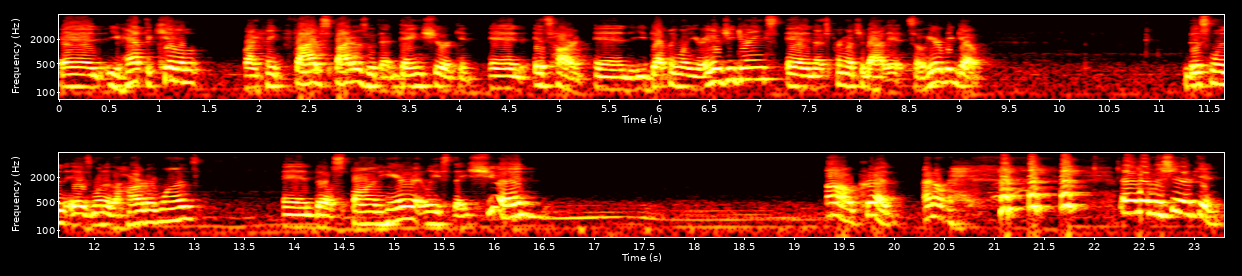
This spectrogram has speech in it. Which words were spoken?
And you have to kill I think five spiders with that dang shuriken and it's hard and you definitely want your energy drinks and that's pretty much about it so here we go this one is one of the harder ones and they'll spawn here at least they should oh crud I don't that wasn't the shuriken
